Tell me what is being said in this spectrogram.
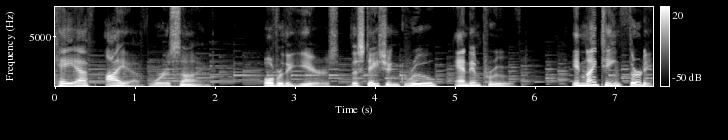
KFIF were assigned. Over the years, the station grew and improved. In 1930,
